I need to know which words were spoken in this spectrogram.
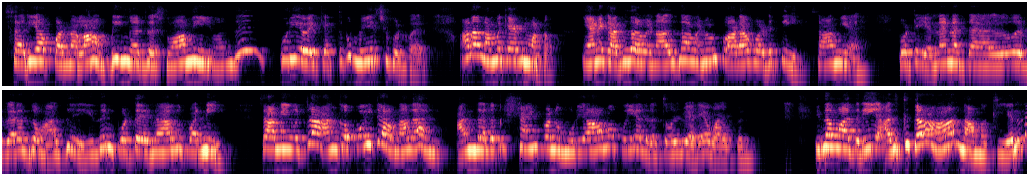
சரியா பண்ணலாம் அப்படிங்கறத சுவாமி வந்து புரிய வைக்கிறதுக்கு முயற்சி பண்ணுவாரு. ஆனா நம்ம கேட்க மாட்டோம். எனக்கு அதுதான் வேணும் அதுதான் வேணும்னு பாடாப்படுத்தி சாமிய போட்டு என்னென்ன த- ஒரு விரதம் அது இதுன்னு போட்டு என்னாவது பண்ணி சாமி விட்டு அங்க போயிட்டு அவனால அந்த- அளவுக்கு ஷைன் பண்ண முடியாம போய் அதுல தோல்வி அடைய வாய்ப்பு இருக்கு. இந்த மாதிரி அதுக்குதான் நமக்கு என்ன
